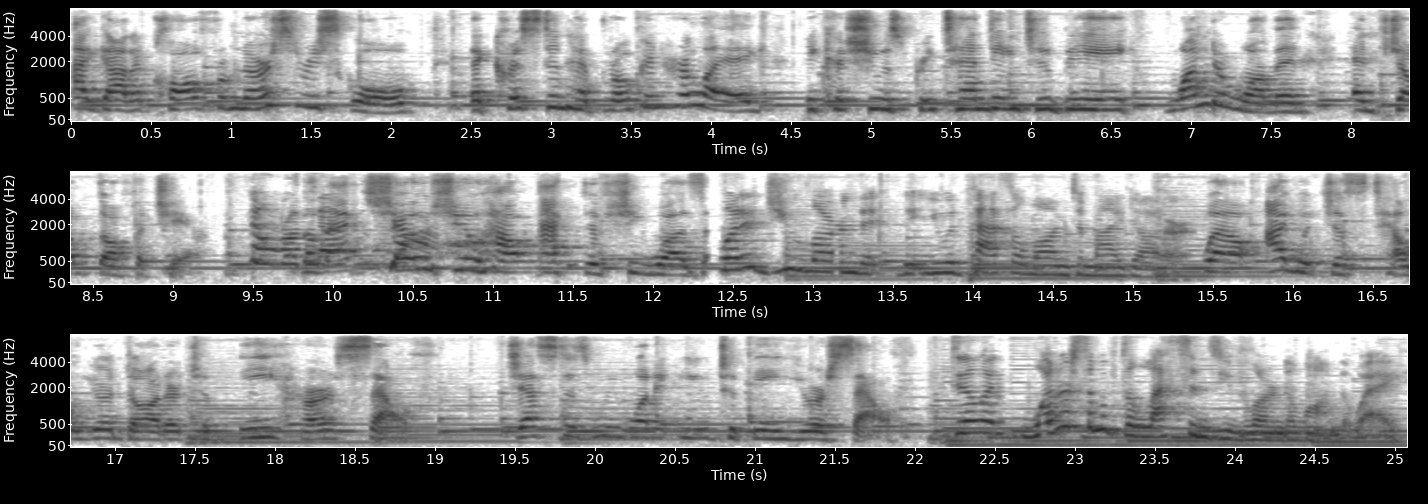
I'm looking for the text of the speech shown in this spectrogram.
I got a call from nursery school that Kristen had broken her leg because she was pretending to be Wonder Woman and jumped off a chair. No, So that shows you how active she was. What did you learn that, that you would pass along to my daughter? Well, I would just tell your daughter to be herself, just as we wanted you to be yourself. Dylan, what are some of the lessons you've learned along the way?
